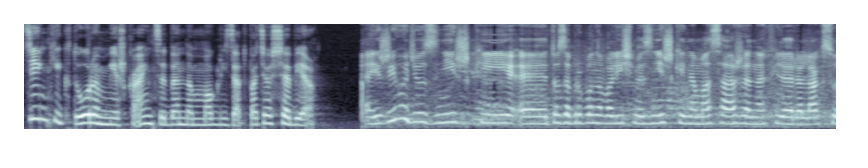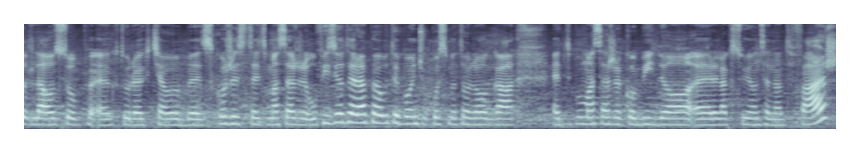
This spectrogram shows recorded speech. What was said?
dzięki którym mieszkańcy będą mogli zadbać o siebie. A jeżeli chodzi o zniżki, e, to zaproponowaliśmy zniżki na masaże na chwilę relaksu dla osób, e, które chciałyby skorzystać z masaży u fizjoterapeuty bądź u kosmetologa, e, typu masaże Kobido relaksujące na twarz,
